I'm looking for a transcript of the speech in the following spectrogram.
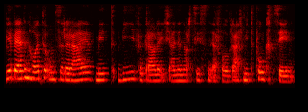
Wir beenden heute unsere Reihe mit Wie vergraule ich einen Narzissten erfolgreich mit Punkt 10.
